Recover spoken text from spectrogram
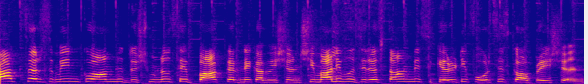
पाक सरजमीन को अमन दुश्मनों से पाक करने का मिशन। शिमाली वजीरस्तान में सिक्योरिटी फोर्सेस का ऑपरेशन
